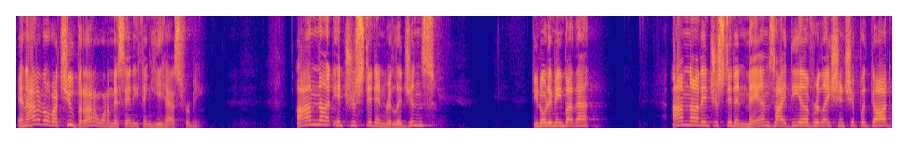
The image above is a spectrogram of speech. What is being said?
And I don't know about you, but I don't want to miss anything He has for me. I'm not interested in religions. Do you know what I mean by that? I'm not interested in man's idea of relationship with God.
